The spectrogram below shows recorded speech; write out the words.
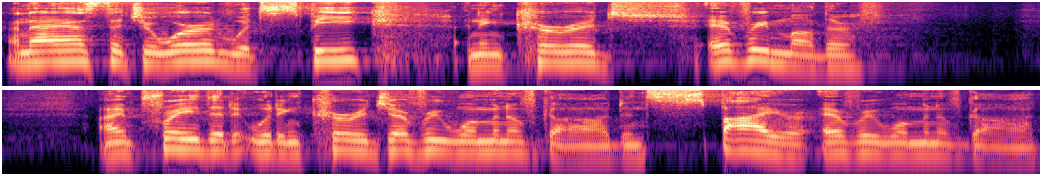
And I ask that your word would speak and encourage every mother. I pray that it would encourage every woman of God, inspire every woman of God,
